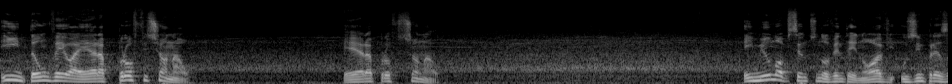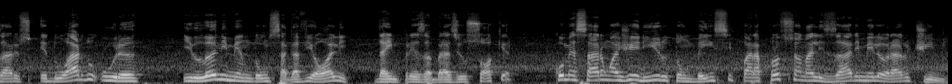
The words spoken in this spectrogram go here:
E então veio a era profissional. Era profissional. Em 1999, os empresários Eduardo Uran e Lani Mendonça Gavioli, da empresa Brasil Soccer, começaram a gerir o Tombense para profissionalizar e melhorar o time.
